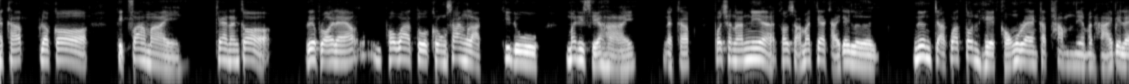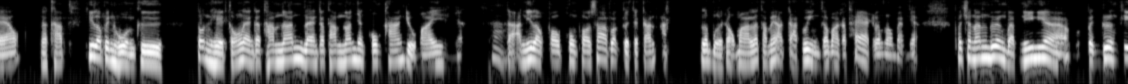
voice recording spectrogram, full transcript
นะครับ แล้วก็ติดฝ้าใหม่ แค่นั้นก็เรียบร้อยแล้ว เพราะว่าตัวโครงสร้างหลักที่ดูไม่ได้เสียหายนะครับ เพราะฉะนั้นเนี่ยเขาสามารถแก้ไขได้เลย เนื่องจากว่าต้นเหตุของแรงกระทำเนี่ยมันหายไปแล้วนะครับ ที่เราเป็นห่วงคือ ต้นเหตุของแรงกระทำนั้น แรงกระทำนั้นยังคงค้างอยู่ไหมอย่างเงี้ยค่ะแต่อันนี้เราพอคงพอทราบว่าเกิดจากการอัดระเบิดออกมาแล้วทำให้อากาศวิ่งเข้ามากระแทกแล้วนองแบบเนี้ย เพราะฉะนั้นเรื่องแบบนี้เนี่ยเป็นเรื่องที่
